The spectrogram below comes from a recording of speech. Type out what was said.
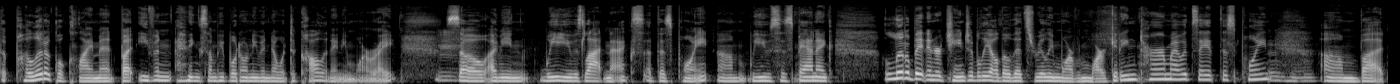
the political climate, but even I think some people don't even know what to call it anymore, right? So, I mean, we use Latinx at this point. Um, we use Hispanic a little bit interchangeably, although that's really more of a marketing term, I would say, at this point. Um, but,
